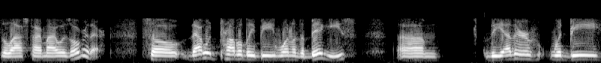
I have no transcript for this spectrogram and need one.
the last time I was over there. So that would probably be one of the biggies. Um, the other would be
